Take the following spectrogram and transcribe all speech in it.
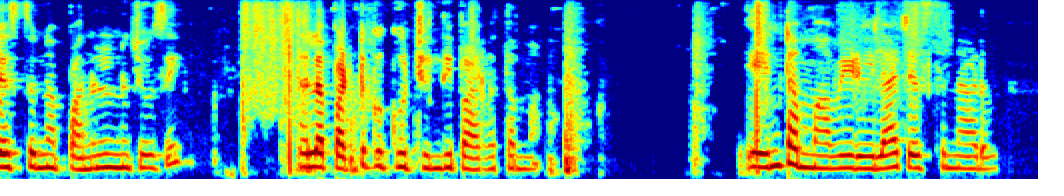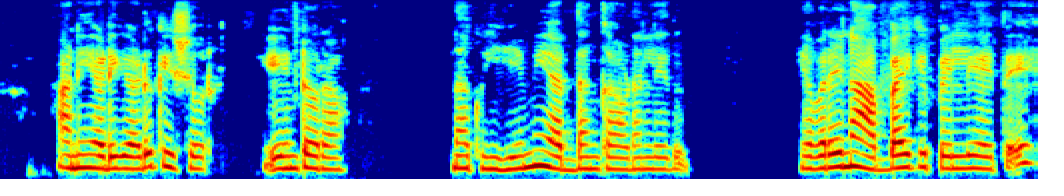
చేస్తున్న పనులను చూసి తల పట్టుకు కూర్చుంది పార్వతమ్మ. ఏంటమ్మా వీడు ఇలా చేస్తున్నాడు? అని అడిగాడు కిషోర్. ఏంటోరా నాకు ఏమీ అర్థం కావడం లేదు. ఎవరైనా అబ్బాయికి పెళ్ళి అయితే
